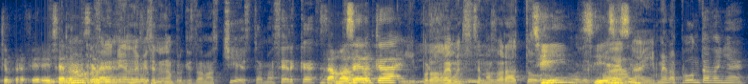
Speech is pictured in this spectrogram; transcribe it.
que prefiere irse a la No, miscelánea. ir a la miscelánea porque está más chida, está más cerca Está más cerca y y probablemente esté más barato. Sí, o les sí, sí, sí. ahí, me la apunta, doña.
